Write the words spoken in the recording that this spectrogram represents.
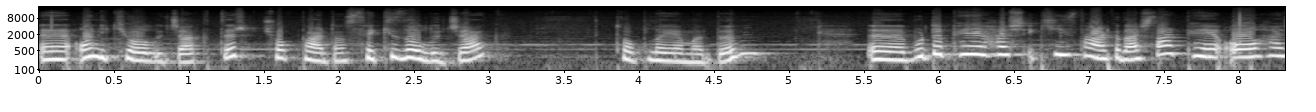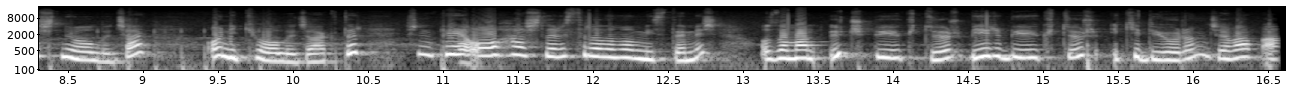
e, 12 olacaktır. Çok pardon 8 olacak. Toplayamadım. E, Burada pH 2 ise arkadaşlar pOH ne olacak? 12 olacaktır. Şimdi pOH'ları sıralamamı istemiş. O zaman 3 büyüktür, 1 büyüktür, 2 diyorum. Cevap A.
